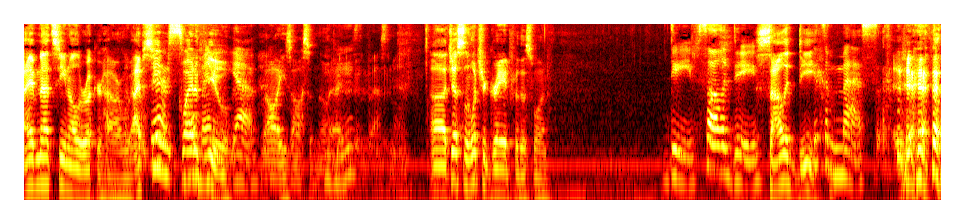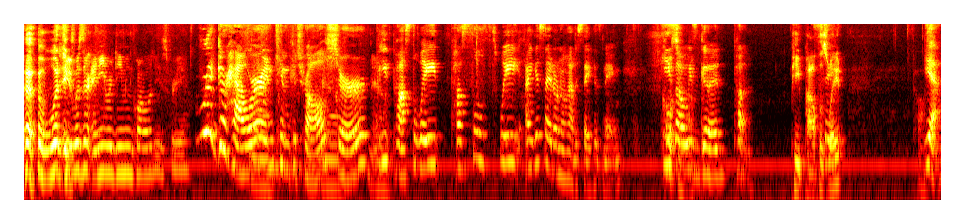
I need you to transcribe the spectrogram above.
I have not seen all the Rutger Hauer movies. I've seen so quite a many, few. Yeah. Oh, he's awesome though. he's the best man. Uh, Jesselyn, what's your grade for this one? D. Solid D. Solid D. It's a mess. what? Did you- was there any redeeming qualities for you? Rutger Hauer Yeah. and Kim Cattrall, Yeah. sure. Yeah. Pete Postlethwaite, Postlethwaite. I guess I don't know how to say his name. Close He's always enough. good. Po- Pete Postlethwaite? Poss- Yeah.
